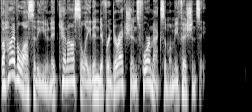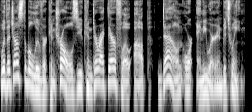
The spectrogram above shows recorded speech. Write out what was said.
The high-velocity unit can oscillate in different directions for maximum efficiency. With adjustable louver controls, you can direct airflow up, down, or anywhere in between.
